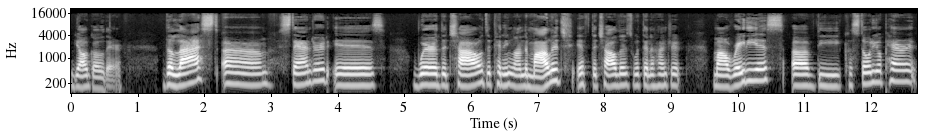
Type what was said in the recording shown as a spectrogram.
y'all go there. The last um, standard is where the child, depending on the mileage, if the child lives within a 100 mile radius of the custodial parent,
